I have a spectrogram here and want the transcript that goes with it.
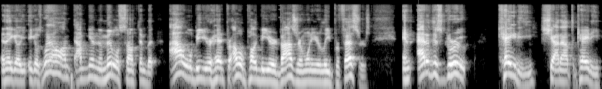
And they go, he goes, "Well, I'm I'm in the middle of something, but I will be your head. I will probably be your advisor and one of your lead professors." And out of this group, Katie, shout out to Katie,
